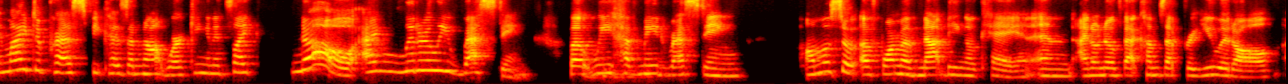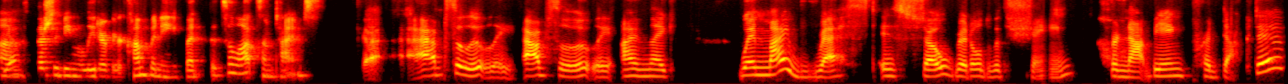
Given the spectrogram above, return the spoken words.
am i depressed because i'm not working and it's like no i'm literally resting but we have made resting almost a, a, form of not being okay. And, and, I don't know if that comes up for you at all, um, yeah. especially being the leader of your company, but it's a lot sometimes. Absolutely. Absolutely. I'm like, when my rest is so riddled with shame for not being productive,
